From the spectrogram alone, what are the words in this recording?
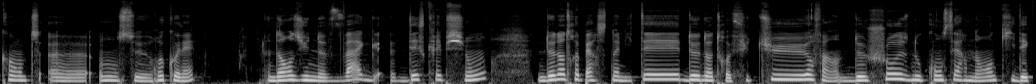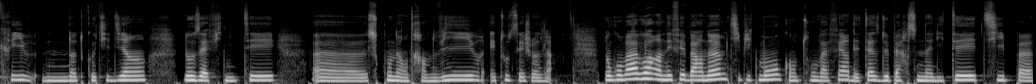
quand on se reconnaît dans une vague description de notre personnalité, de notre futur, enfin de choses nous concernant qui décrivent notre quotidien, nos affinités, euh, ce qu'on est en train de vivre et toutes ces choses-là. Donc on va avoir un effet Barnum typiquement quand on va faire des tests de personnalité type euh,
